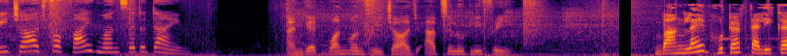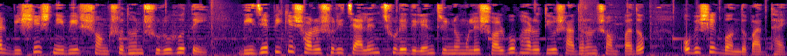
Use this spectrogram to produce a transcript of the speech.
recharge for five months at a time and get one month recharge absolutely free বাংলায় ভোটার তালিকার বিশেষ নিবিড় সংশোধন শুরু হতেই বিজেপিকে সরাসরি চ্যালেঞ্জ ছুড়ে দিলেন তৃণমূলের সর্বভারতীয় সাধারণ সম্পাদক অভিষেক বন্দ্যোপাধ্যায়।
